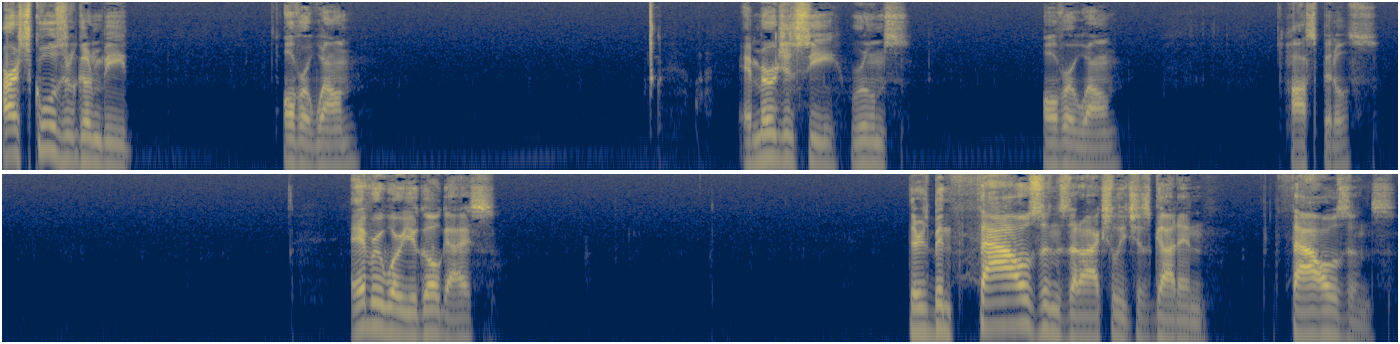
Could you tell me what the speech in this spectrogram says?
our schools are going to be overwhelmed emergency rooms overwhelmed, hospitals. everywhere you go, guys. There's been thousands that actually just got in, thousands,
